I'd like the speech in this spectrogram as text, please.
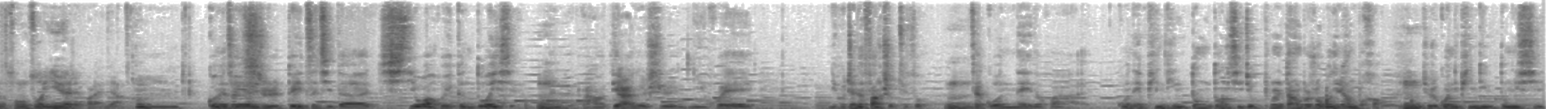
就从做音乐这块来讲，嗯，国内做音乐就是对自己的期望会更多一些，嗯。然后第二个是你会你会真的放手去做，嗯在国内的话。国内评定东东西就不是，当然不是说国内这样不好，嗯就是国内评定东西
